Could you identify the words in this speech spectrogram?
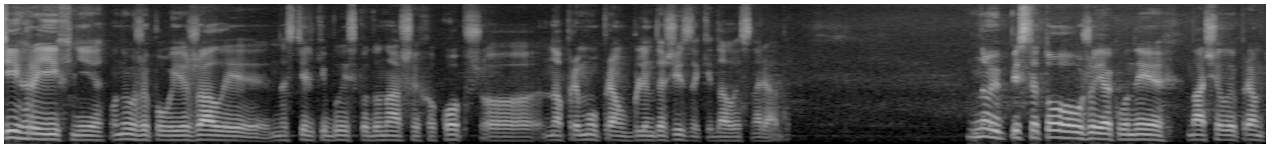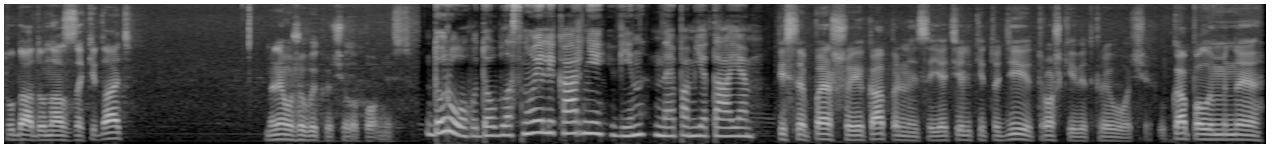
тігри їхні. Вони вже повиїжджали настільки близько до наших окоп, що напряму прямо в бліндажі закидали снаряди. Ну і після того, вже як вони почали прямо туди до нас закидати, мене вже виключило повністю. Дорогу до обласної лікарні він не пам'ятає. Після першої капельниці я тільки тоді трошки відкрив очі. Капали мене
